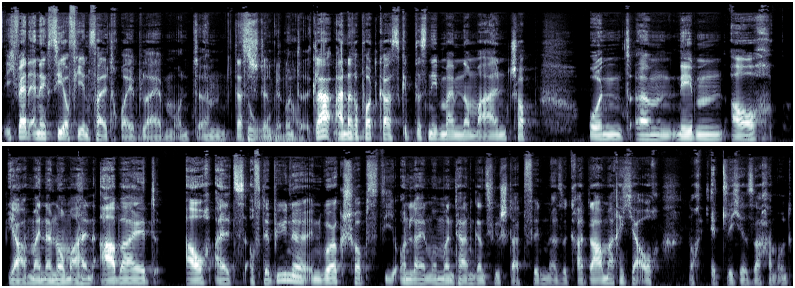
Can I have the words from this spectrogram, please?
ich werde NXT auf jeden Fall treu bleiben und ähm, das so, stimmt. Genau. Und klar, andere Podcasts gibt es neben meinem normalen Job und ähm, neben auch ja, meiner normalen Arbeit auch als auf der Bühne in Workshops, die online momentan ganz viel stattfinden. Also gerade da mache ich ja auch noch etliche Sachen und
